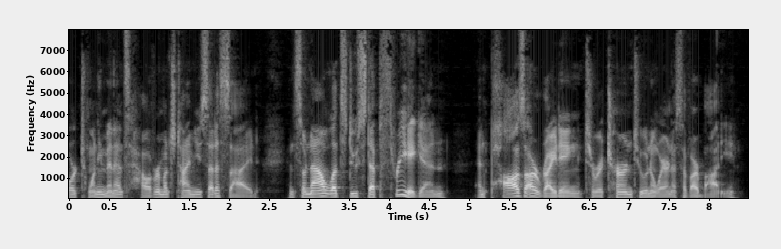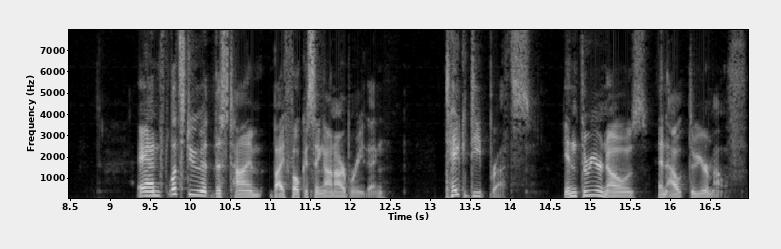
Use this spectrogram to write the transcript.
or 20 minutes, however much time you set aside. And so now let's do step three again and pause our writing to return to an awareness of our body. And let's do it this time by focusing on our breathing. Take deep breaths in through your nose and out through your mouth.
